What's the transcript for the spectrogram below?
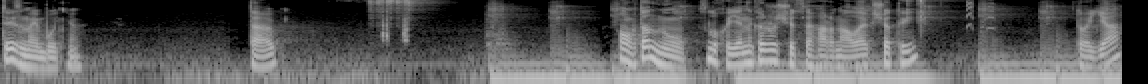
Ти з майбутнього. Так. О, та ну. Слухай, я не кажу, що це гарно, але якщо ти. То я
